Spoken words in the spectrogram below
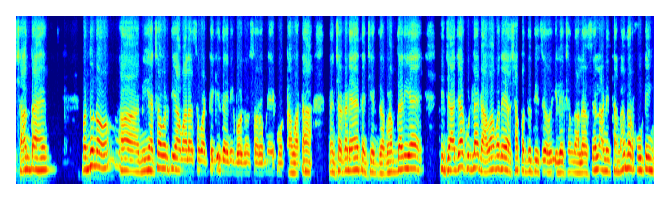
शांत आहे. बंधूंनो मी याच्यावरती आम्हाला असं वाटतं की दैनिक बहुजन सौरभने एक मोठा वाटा त्यांच्याकडे आहे. त्यांची एक जबाबदारी आहे की ज्या ज्या कुठल्या गावामध्ये अशा पद्धतीचं इलेक्शन झालं असेल आणि त्यांना जर होटिंग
